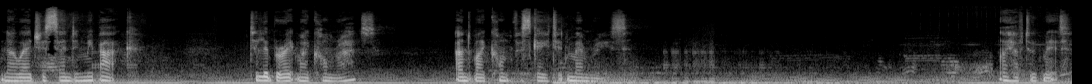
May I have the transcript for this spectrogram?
Now Edge is sending me back to liberate my comrades and my confiscated memories. I have to admit,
